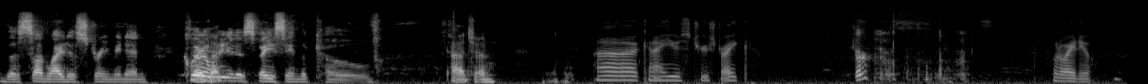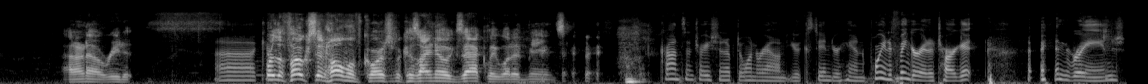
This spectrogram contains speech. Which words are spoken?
the sunlight is streaming in. Clearly, Okay. it is facing the cove. gotcha. Uh. Can I use True Strike? Sure. What do I do? I don't know. Read it Uh. for the folks at home, of course, because I know exactly what it means. Concentration up to one round. You extend your hand, point a finger at a target in range.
